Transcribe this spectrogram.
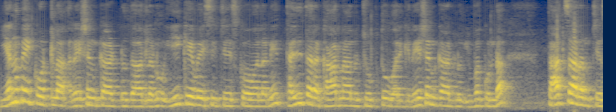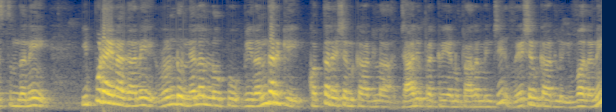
ఎనభై కోట్ల రేషన్ కార్డుదారులను ఈకేవైసీ చేసుకోవాలని తదితర కారణాలు చూపుతూ వారికి రేషన్ కార్డులు ఇవ్వకుండా తాత్సారం చేస్తుందని. ఇప్పుడైనా కానీ రెండు నెలల్లోపు వీరందరికీ కొత్త రేషన్ కార్డుల జారీ ప్రక్రియను ప్రారంభించి రేషన్ కార్డులు ఇవ్వాలని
